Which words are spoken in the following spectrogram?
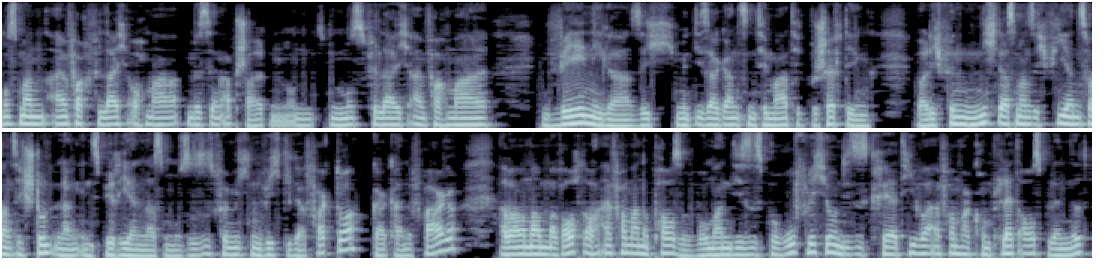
muss man einfach vielleicht auch mal ein bisschen abschalten und muss vielleicht einfach mal weniger sich mit dieser ganzen Thematik beschäftigen, weil ich finde nicht, dass man sich 24 Stunden lang inspirieren lassen muss. Das ist für mich ein wichtiger Faktor, gar keine Frage, aber man braucht auch einfach mal eine Pause, wo man dieses berufliche und dieses kreative einfach mal komplett ausblendet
